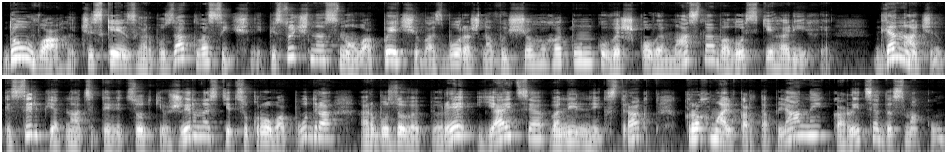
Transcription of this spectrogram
До уваги, чизкейк з гарбуза класичний, пісочна основа, печива з борошна вищого гатунку, вершкове масло, волоські горіхи. Для начинки сир 15% жирності, цукрова пудра, гарбузове пюре, яйця, ванильний екстракт, крохмаль картопляний, кориця до смаку.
